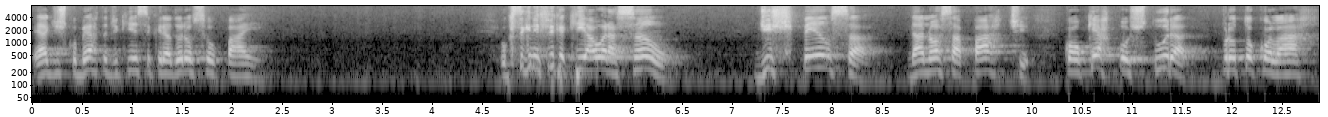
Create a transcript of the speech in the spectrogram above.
é a descoberta de que esse Criador é o seu Pai. O que significa que a oração dispensa da nossa parte qualquer postura protocolar,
